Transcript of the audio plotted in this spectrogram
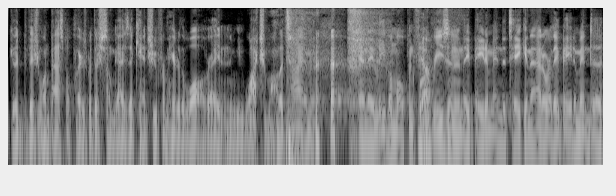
good Division One basketball players. But there's some guys that can't shoot from here to the wall, right? And we watch them all the time, and, and they leave them open for Yeah. a reason, and they bait them into taking that, or they bait them into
